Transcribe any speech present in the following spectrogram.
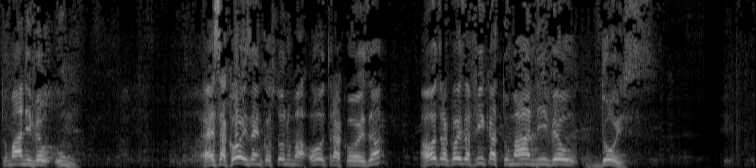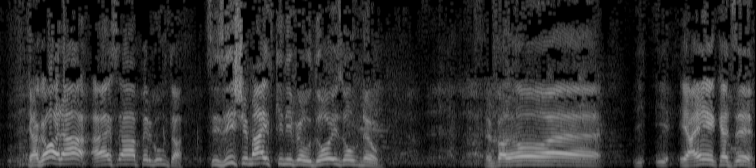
Tumá nível 1. Essa coisa encostou numa outra coisa, a outra coisa fica Tumá nível 2. E agora, essa pergunta, se existe mais que nível 2 ou não. Ele falou, é, e, e, e, aí quer dizer,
